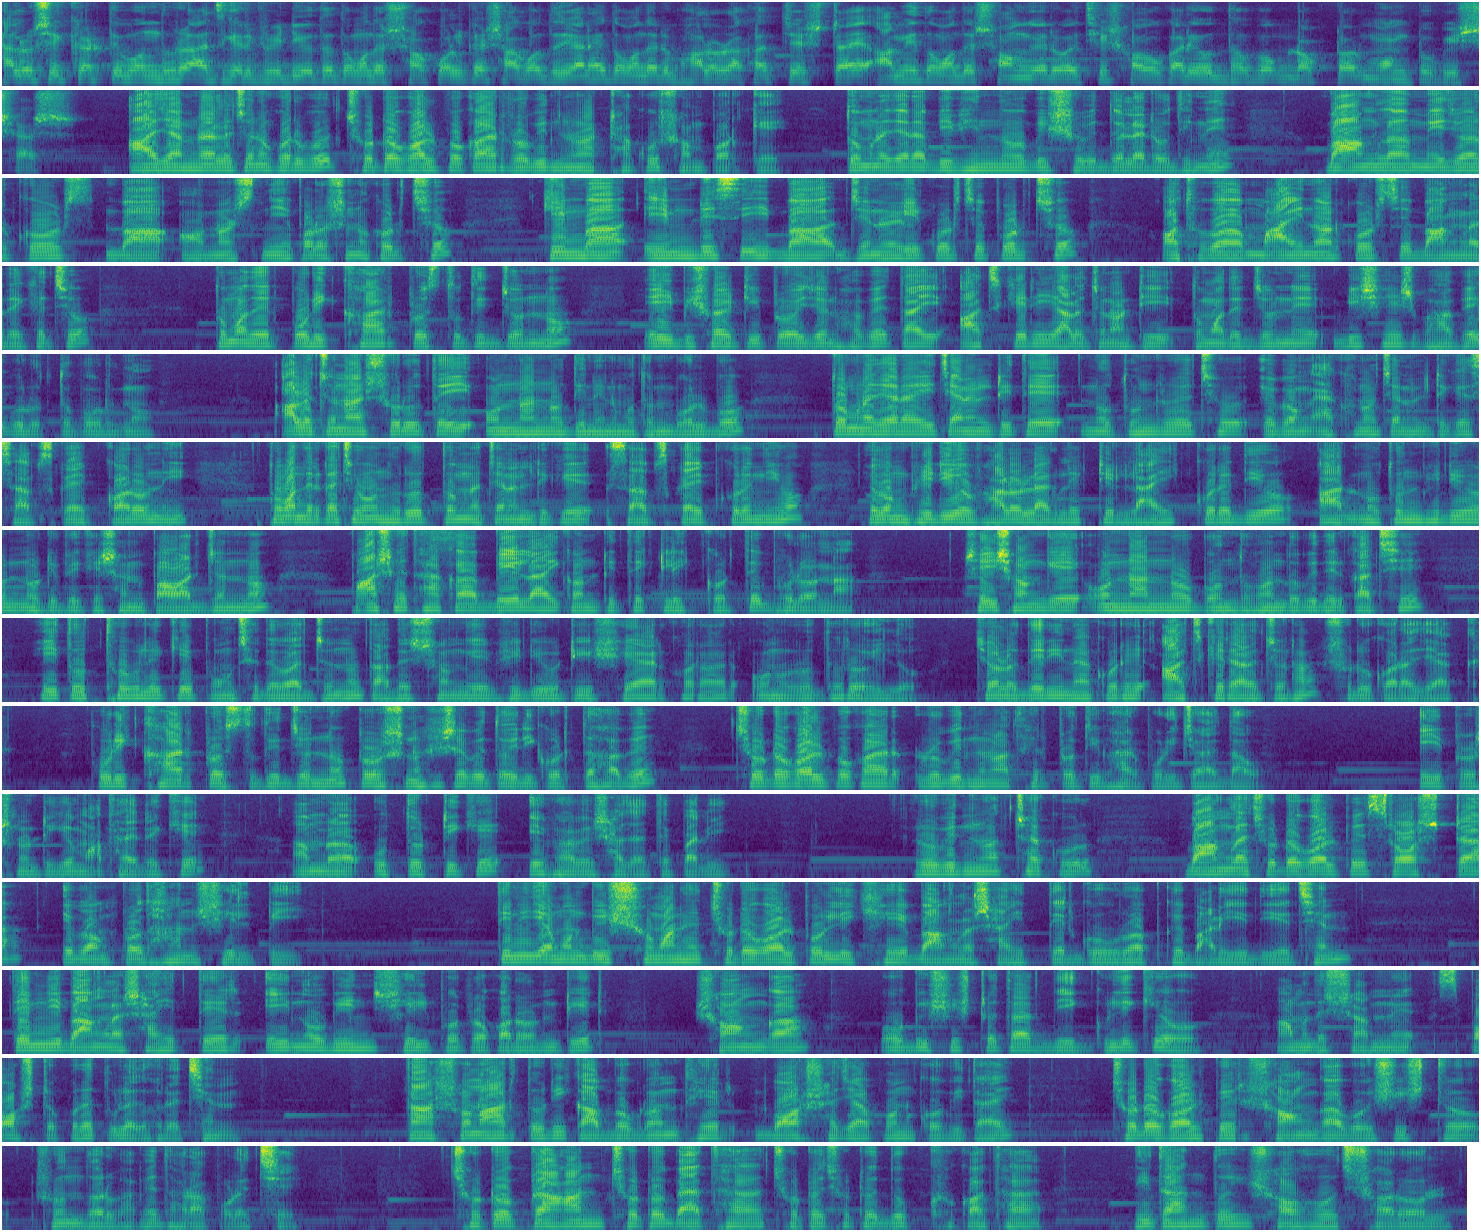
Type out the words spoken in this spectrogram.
Hello শিক্ষার্থী বন্ধুরা, আজকের ভিডিওতে তোমাদের সকলকে স্বাগত জানাই তোমাদের ভালো রাখার চেষ্টায়। আমি তোমাদের সঙ্গে রয়েছি সহকারী অধ্যাপক ডক্টর মন্টু বিশ্বাস। আজ আমরা আলোচনা করব ছোট গল্পকার রবীন্দ্রনাথ ঠাকুর সম্পর্কে। তোমরা যারা বিভিন্ন বিশ্ববিদ্যালয়ের অধীনে বাংলা মেজর কোর্স বা অনার্স নিয়ে পড়াশোনা করছ, কিংবা এমডিসি বা জেনারেল কোর্সে পড়ছো, অথবা মাইনর কোর্সে বাংলা রেখেছো তোমাদের পরীক্ষার প্রস্তুতির জন্য এই বিষয়টি প্রয়োজন হবে, তাই আজকের এই আলোচনাটি তোমাদের জন্য বিশেষভাবে গুরুত্বপূর্ণ। আলোচনার শুরুতেই অন্যান্য দিনের মতন বলব, তোমরা যারা এই চ্যানেলটিতে নতুন রয়েছো এবং এখনও চ্যানেলটিকে সাবস্ক্রাইব করনি, তোমাদের কাছে অনুরোধ, তোমরা চ্যানেলটিকে সাবস্ক্রাইব করে নিও এবং ভিডিও ভালো লাগলে একটি লাইক করে দিও আর নতুন ভিডিও নোটিফিকেশন পাওয়ার জন্য পাশে থাকা বেল আইকনটিতে ক্লিক করতে ভুলো না। সেই সঙ্গে অন্যান্য বন্ধুবান্ধবীদের কাছে এই তথ্যগুলিকে পৌঁছে দেওয়ার জন্য তাদের সঙ্গে ভিডিওটি শেয়ার করার অনুরোধ রইল। চলো দেরি না করে আজকের আলোচনা শুরু করা যাক। পরীক্ষার প্রস্তুতির জন্য প্রশ্ন হিসেবে তৈরি করতে হবে, ছোট গল্পকার রবীন্দ্রনাথের প্রতিভার পরিচয় দাও। এই প্রশ্নটিকে মাথায় রেখে আমরা উত্তরটিকে এভাবে সাজাতে পারি। রবীন্দ্রনাথ ঠাকুর বাংলা ছোট গল্পের স্রষ্টা এবং প্রধান শিল্পী। তিনি যেমন বিশ্বমানের ছোট গল্প লিখে বাংলা সাহিত্যের গৌরবকে বাড়িয়ে দিয়েছেন তেমনি বাংলা সাহিত্যের এই নবীন শিল্প প্রকরণটির সংজ্ঞা ও বিশিষ্টতার দিকগুলিকেও আমাদের সামনে স্পষ্ট করে তুলে ধরেছেন। তাঁর সোনার তরী কাব্যগ্রন্থের বর্ষাযাপন কবিতায় ছোট গল্পের সংজ্ঞা বৈশিষ্ট্য সুন্দরভাবে ধরা পড়েছে। ছোট প্রাণ, ছোট ব্যথা, ছোট ছোট দুঃখ কথা নিতান্তই সহজ সরল।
